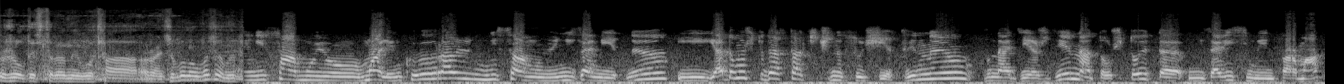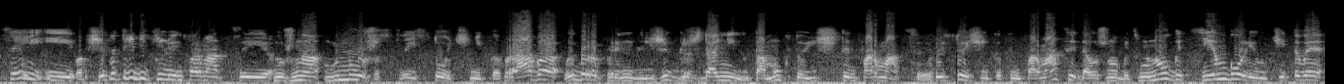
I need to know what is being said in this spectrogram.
желтой стороны. Вот. А раньше было уважаемо. Не самую маленькую роль, не самую незаметную. И я думаю, что достаточно существенную в надежде надежде на то, что это независимая информация и вообще потребителю информации нужно множество источников. Право выбора принадлежит гражданину, тому, кто ищет информацию. Источников информации должно быть много, тем более учитывая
